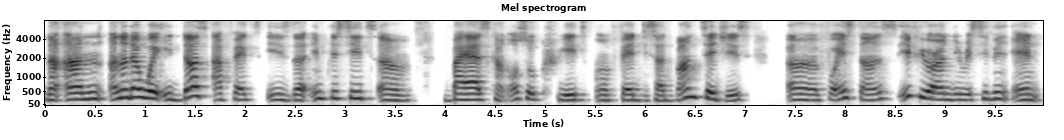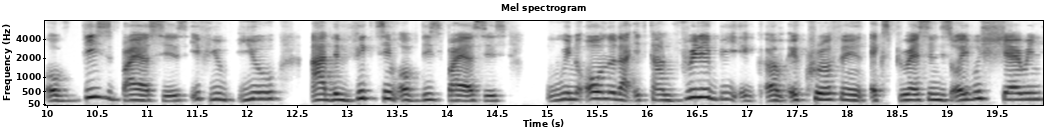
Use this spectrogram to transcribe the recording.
Now and another way it does affect is the implicit um, bias can also create unfair disadvantages. Uh, for instance if you are on the receiving end of these biases if you you are the victim of these biases we all know that it can really be a, um, a cruel thing experiencing this or even sharing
